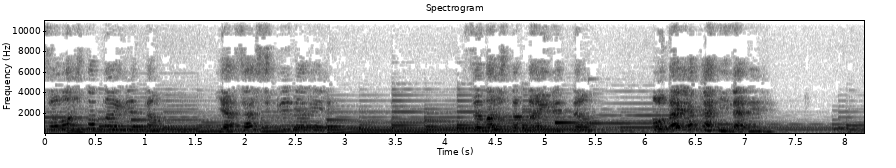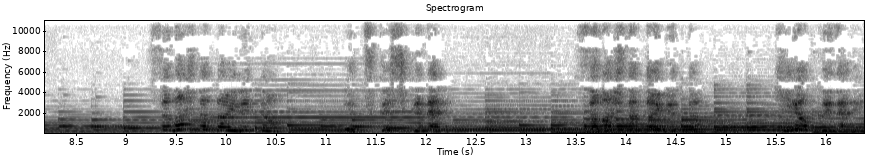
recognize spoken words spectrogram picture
その人といると優しくなれる。その人といると穏やかになれる。その人といると美しくなる。その人といると清くなれる。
